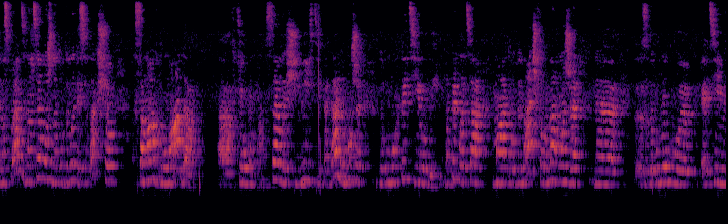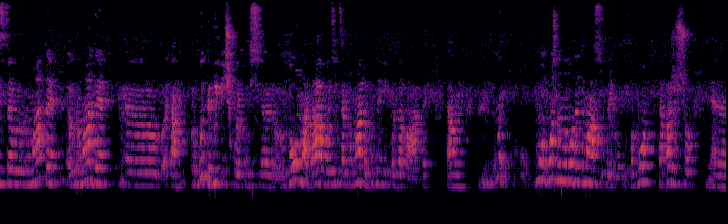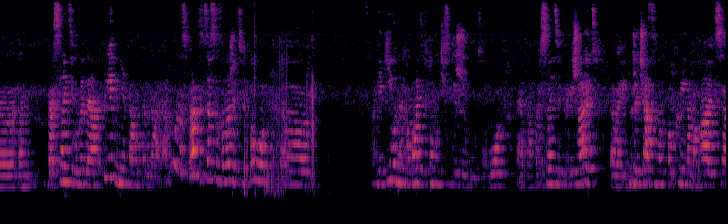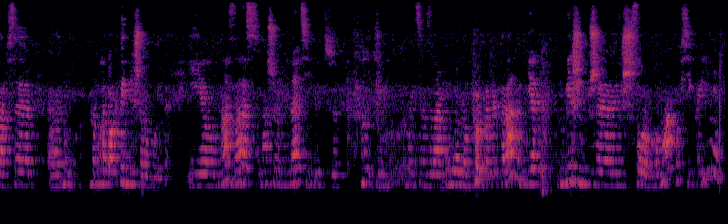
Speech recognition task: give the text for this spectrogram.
е, насправді на це можна подивитися так, що сама громада е, в цьому там селищі, місті і так далі може допомогти цій родині. Наприклад, ця мати-одиначка вона може е, за допомогою цієї місцевої громади, громади там робити випічку якусь вдома, да, потім ця громада буде її продавати. Там, можна наводити масу прикладів, або там кажуть, що е, там переселенці вони не активні там, і так далі. Ну, насправді це все залежить від того, е, в якій вони громаді в тому числі живуть. Або е, там переселенці приїжджають е, і дуже часто навпаки намагаються все е, ну, набагато активніше робити. І е, в нас зараз в нашій організації під ну, таким, ми це називаємо умовно про- протекторатом, є більше вже ніж 40 громад по всій країні.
